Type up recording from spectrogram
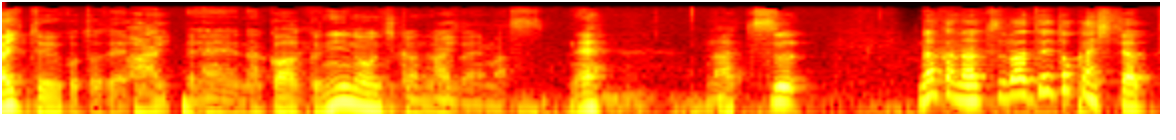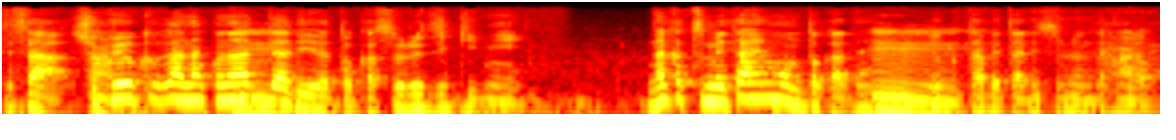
はい。はい、ということで、はいえー中枠2のお時間でございます。ね。夏。なんか夏バテとかしちゃってさ、食欲がなくなったりだとかする時期に、なんか冷たいもんとかね、うんよく食べたりするんだけど、はい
